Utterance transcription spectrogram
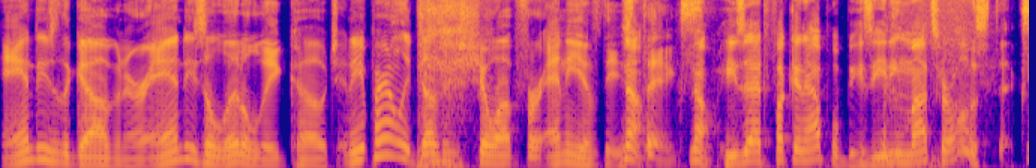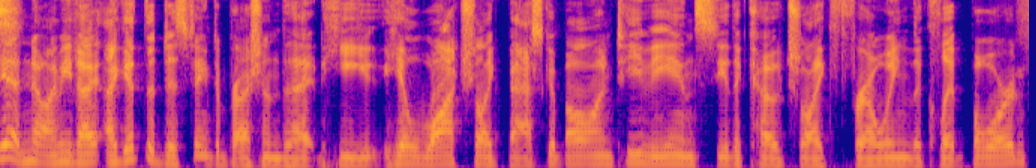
And he's the governor. And he's a little league coach. And he apparently doesn't show up for any of these no, things. no, he's at fucking Applebee's eating mozzarella sticks. Yeah, no, I mean, I, I get the distinct impression that he he'll watch like basketball on TV and see the coach like throwing the clipboard,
